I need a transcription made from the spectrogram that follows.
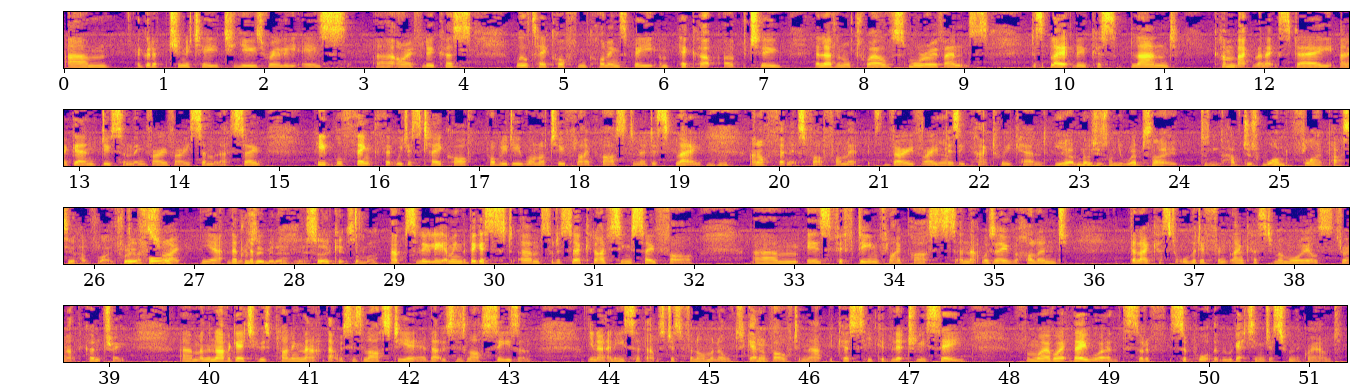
Um, a good opportunity to use really is uh, RF Leuchars. We'll take off from Coningsby and pick up up to 11 or 12 smaller events, display at Leuchars, land, come back the next day, and again do something very, very similar. So people think that we just take off, probably do one or two fly past and a display, and often it's far from it. It's a very, very Yeah. busy, packed weekend. Yeah, I've noticed on your website it doesn't have just one fly past, you have like three That's or four, right. Yeah, the, the, presuming a, a circuit somewhere. Absolutely. I mean, the biggest um, sort of circuit I've seen so far um, is 15 fly pasts, and that was over Holland, the Lancaster, all the different Lancaster memorials throughout the country. Um, and the navigator who was planning that, that was his last year, that was his last season. You know, and he said that was just phenomenal to get Yeah. involved in that because he could literally see from where they were the sort of support that we were getting just from the ground.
